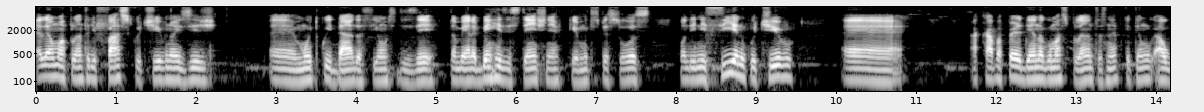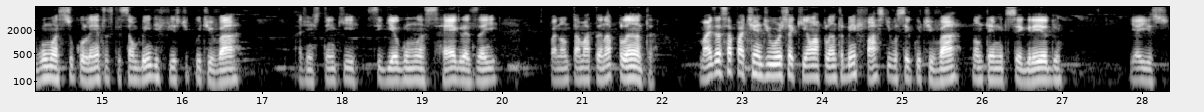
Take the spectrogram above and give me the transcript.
Ela é uma planta de fácil cultivo, não exige é, muito cuidado, assim, vamos dizer. Também ela é bem resistente, né? Porque muitas pessoas, quando inicia no cultivo, é, acaba perdendo algumas plantas, né? Porque tem algumas suculentas que são bem difíceis de cultivar. A gente tem que seguir algumas regras aí para não estar tá matando a planta. Mas essa patinha de urso aqui é uma planta bem fácil de você cultivar, não tem muito segredo. E é isso.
